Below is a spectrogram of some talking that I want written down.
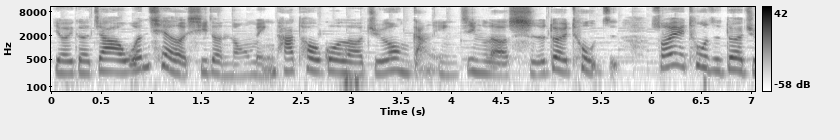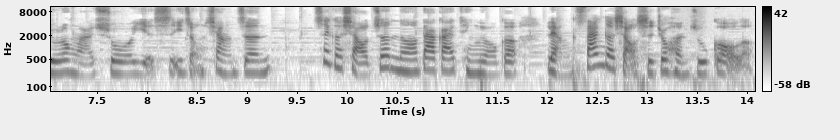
有一个叫温切尔西的农民，他透过了橘龙港引进了十对兔子，所以兔子对橘龙来说也是一种象征。这个小镇呢，大概停留个两三个小时就很足够了。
